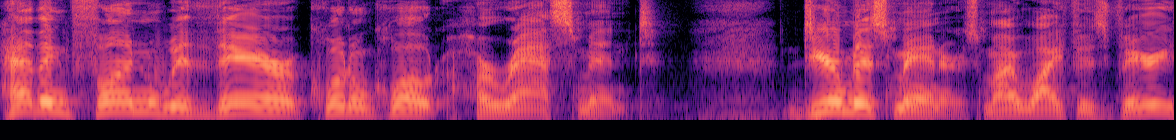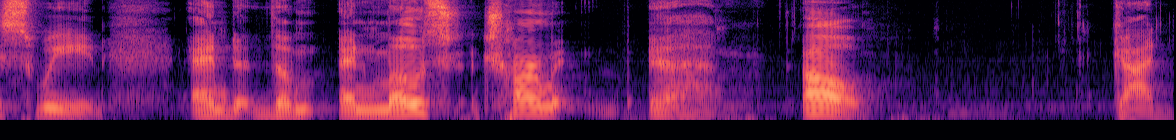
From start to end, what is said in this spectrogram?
Having fun with their quote unquote harassment. Dear Miss Manners, my wife is very sweet and the and most charming. Uh, oh, God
